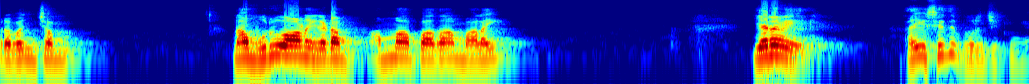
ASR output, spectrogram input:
பிரபஞ்சம். நாம் உருவான இடம் அம்மா அப்பா தான் மலை. எனவே தயவுசெய்து புரிஞ்சுக்குங்க.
